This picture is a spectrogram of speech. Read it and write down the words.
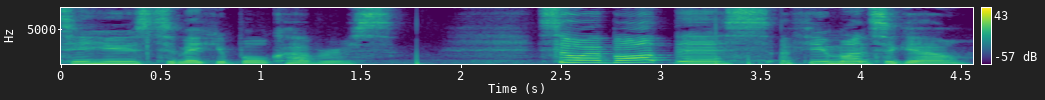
to use to make your bowl covers. So I bought this a few months ago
